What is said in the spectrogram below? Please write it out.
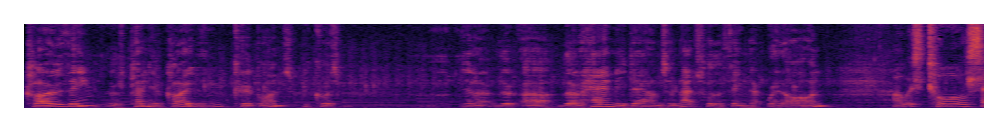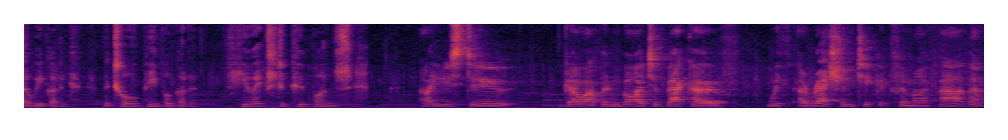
Clothing, there was plenty of clothing coupons because, you know, the, uh, the hand-me-downs and that sort of thing that went on. I was tall, so we got a, the tall people got a few extra coupons. I used to go up and buy tobacco with a ration ticket for my father.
